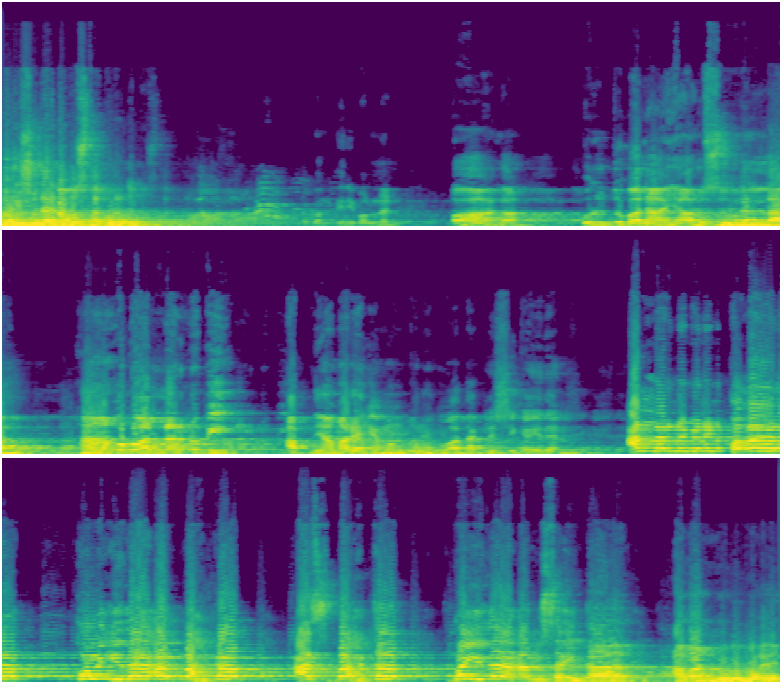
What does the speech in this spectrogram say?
পরিশোধের ব্যবস্থা করে দেবে। তখন তিনি বললেন কুলতু বালা, ইয়া রাসূলুল্লাহ। হ্যাঁ আল্লাহর নবী, আপনি আমারে এমন কোন দোয়া থাকলে শিখাই দেন। আল্লাহর নবী বলেন ক্বালা কুল ইযা আসবাহতা আসবাহতা ওয়া ইযা আমসাইতা। আমার নবী বলেন,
